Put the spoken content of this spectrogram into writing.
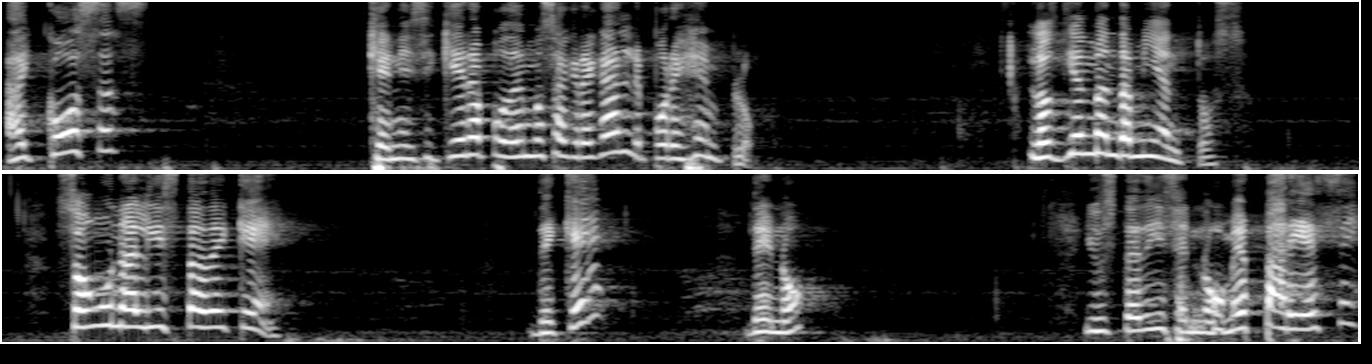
hay cosas que ni siquiera podemos agregarle. Por ejemplo, los diez mandamientos son una lista de qué? ¿De qué? De no. Y usted dice, no me parece.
